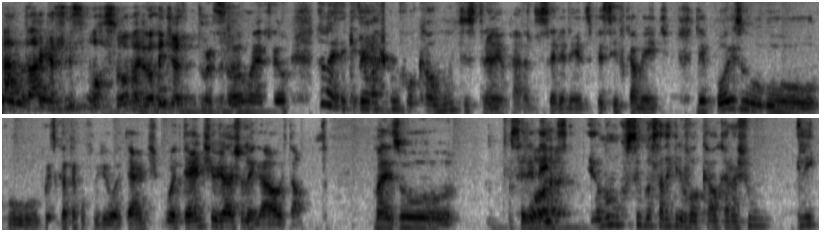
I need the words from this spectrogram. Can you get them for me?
A Taga se esforçou, mas não adiantou. Esforçou, mas eu. Não, é que eu acho um vocal muito estranho, cara, do Serenade, especificamente. Depois o, o, o. Por isso que eu até confundi o Eternity. O Eternity eu já acho legal e tal. Mas o. Serenade, eu não consigo gostar daquele vocal, cara. Eu acho. Ele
